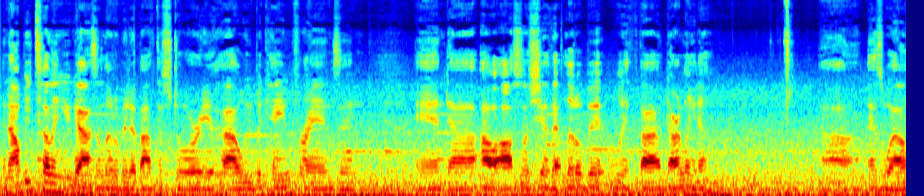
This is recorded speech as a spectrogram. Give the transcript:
And i'll be telling you guys a little bit about the story of how we became friends. And and uh, i'll also share that little bit with uh, darlena uh, as well.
